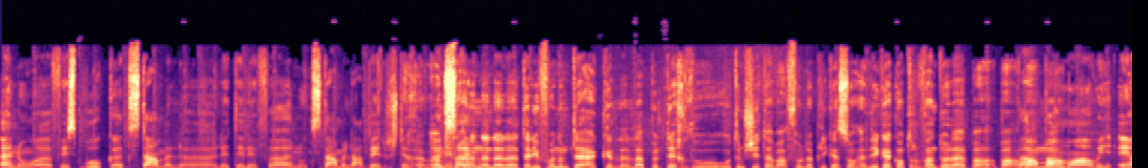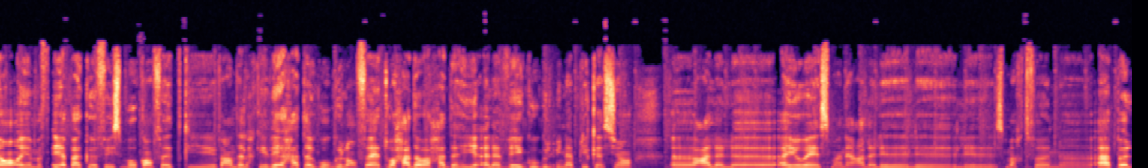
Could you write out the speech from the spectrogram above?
انه آه، فيسبوك تستعمل آه، لي تليفون وتستعمل العباد باش تاخذ الدوني صار ان نتاعهم. ال- التليفون نتاعك ال- الابل تاخذه وتمشي تبعثوا الابليكاسيون هذيك كونتر 20 دولار با با Par, par موا mois, oui. Et il n'y a pas que Facebook en fait qui عندها الحكايه دي حتى جوجل en fait وحده وحده هي elle avait جوجل une application euh, على الاي او اس معناها على لي لي لي سمارت فون ابل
